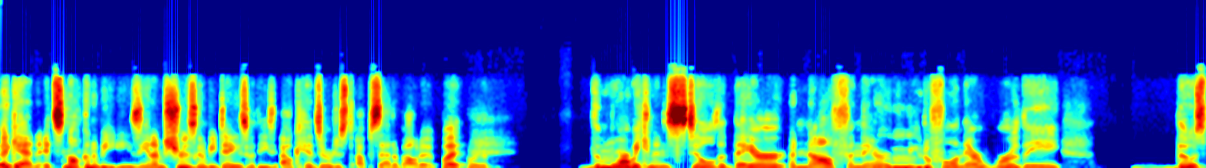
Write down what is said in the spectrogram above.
Again, it's not going to be easy. And I'm sure there's going to be days where these our kids are just upset about it. But Right. The more we can instill that they are enough and they're Mhm. beautiful and they're worthy, those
